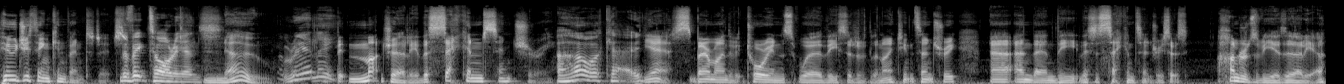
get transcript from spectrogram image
Who do you think invented it? The Victorians. no, Really? bit much earlier, the second century. Oh, okay. Yes, bear in mind the Victorians were the sort of the 19th century, uh, and then the this is second century, so it's hundreds of years earlier.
